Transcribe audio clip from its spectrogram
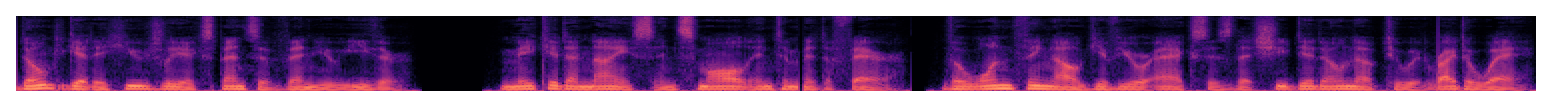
Don't get a hugely expensive venue either. Make it a nice and small intimate affair. The one thing I'll give your ex is that she did own up to it right away.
